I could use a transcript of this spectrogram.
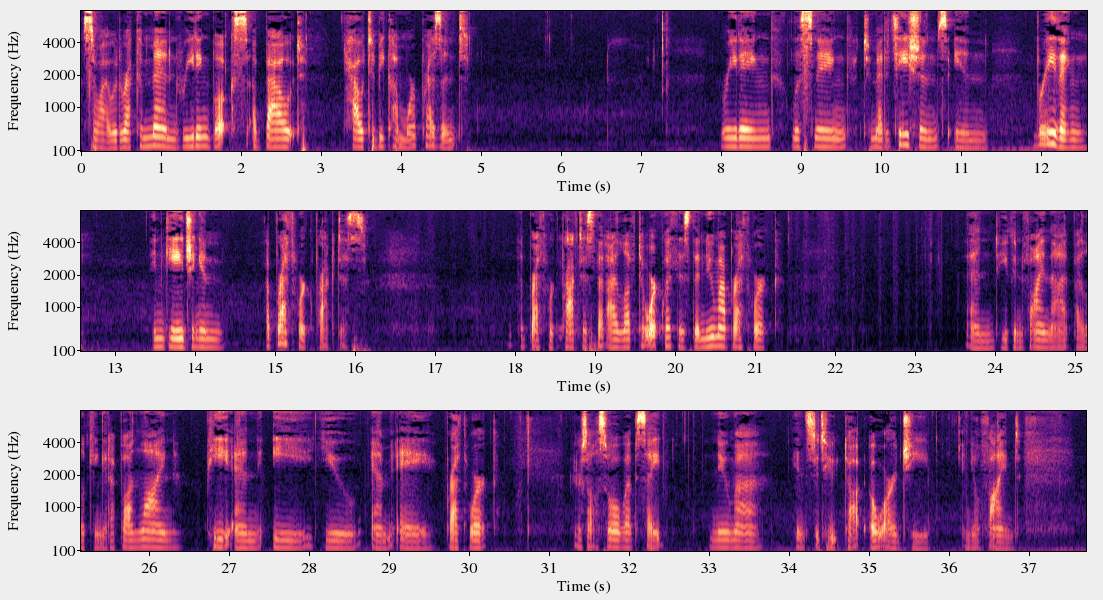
So, I would recommend reading books about how to become more present reading, listening to meditations, in breathing, engaging in a breathwork practice. The breathwork practice that I love to work with is the Pneuma breathwork. And you can find that by looking it up online P N E U M A breathwork. There's also a website, pneumainstitute.org, and you'll find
